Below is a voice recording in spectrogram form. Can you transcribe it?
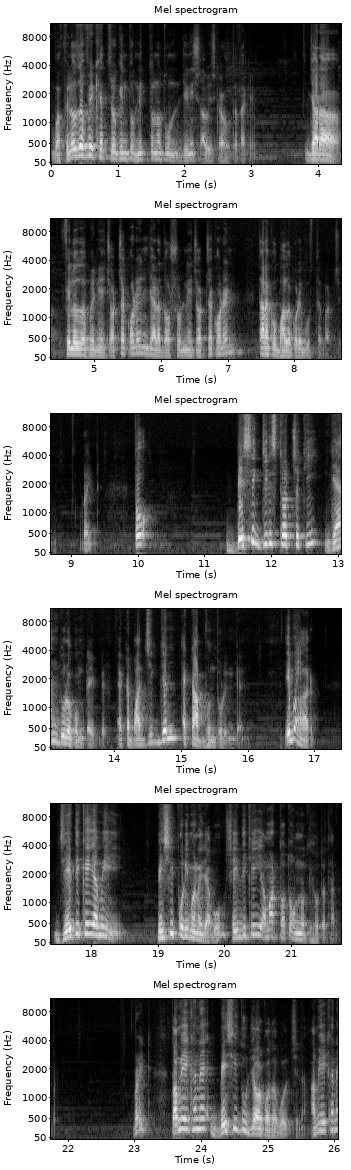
বা ফিলোসফির ক্ষেত্রেও কিন্তু নিত্য নতুন জিনিস আবিষ্কার হতে থাকে। যারা ফিলোসফি নিয়ে চর্চা করেন, যারা দর্শন নিয়ে চর্চা করেন, তারা খুব ভালো করে বুঝতে পারছেন রাইট তো বেসিক জিনিসটা হচ্ছে কি? জ্ঞান দুরকম টাইপের একটা বাহ্যিক জ্ঞান, একটা আভ্যন্তরীণ জ্ঞান। এবার যেদিকেই আমি বেশি পরিমাণে যাব সেই দিকেই আমার তত উন্নতি হতে থাকবে। রাইট তো আমি এখানে বেশি দূর যাওয়ার কথা বলছি না। আমি এখানে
